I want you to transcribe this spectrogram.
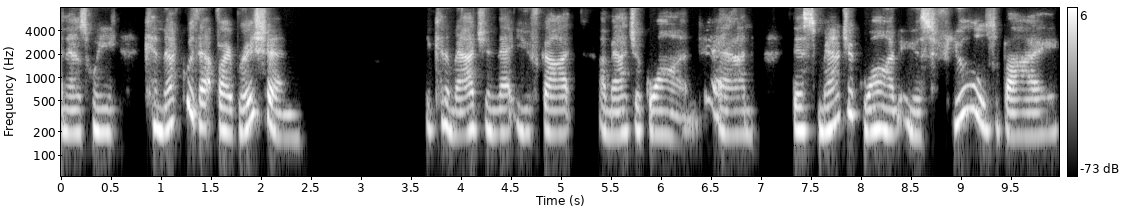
And as we connect with that vibration, you can imagine that you've got a magic wand, and this magic wand is fueled by,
